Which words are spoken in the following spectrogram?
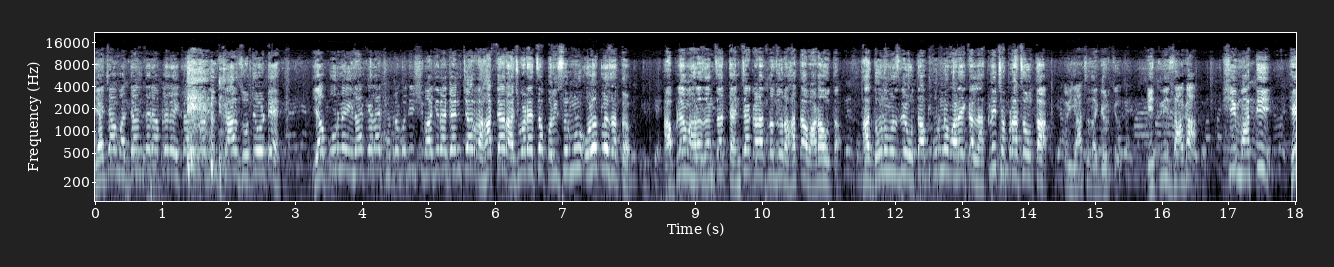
याच्या मध्यांतर आपल्याला एका चार जोते ओटे आहेत. या पूर्ण इलाक्याला छत्रपती शिवाजीराजांच्या राहत्या राजवाड्याचा परिसर म्हणून ओळखलं जातं. आपल्या महाराजांचा त्यांच्या काळातला जो राहता वाडा होता हा दोन मजले होता पूर्ण वाडा एका लाकडी छपराचा होता. तो याच जागेवरती होता. इथली जागा ही माती हे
